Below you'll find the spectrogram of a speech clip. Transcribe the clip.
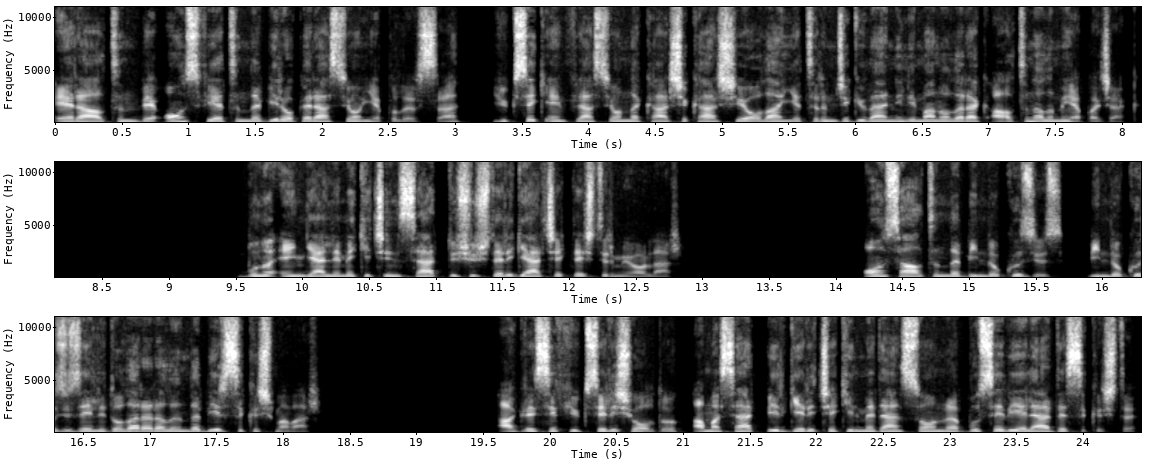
eğer altın ve ons fiyatında bir operasyon yapılırsa, yüksek enflasyonla karşı karşıya olan yatırımcı güvenli liman olarak altın alımı yapacak. Bunu engellemek için sert düşüşleri gerçekleştirmiyorlar. Ons altında 1900-1950 dolar aralığında bir sıkışma var agresif yükseliş oldu ama sert bir geri çekilmeden sonra bu seviyelerde sıkıştı.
